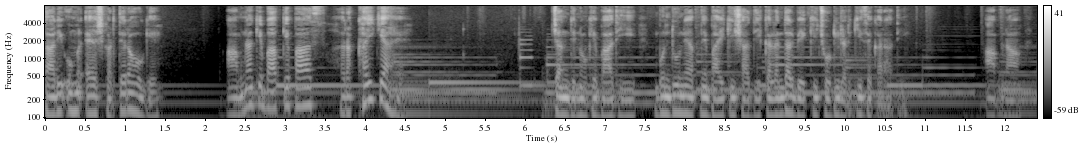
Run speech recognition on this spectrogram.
सारी उम्र ऐश करते रहोगे। आमना के बाप के पास रखा ही क्या है? चंद दिनों के बाद ही बुंदू ने अपने भाई की शादी कलंदर बेग की छोटी लड़की से करा दी। आमना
